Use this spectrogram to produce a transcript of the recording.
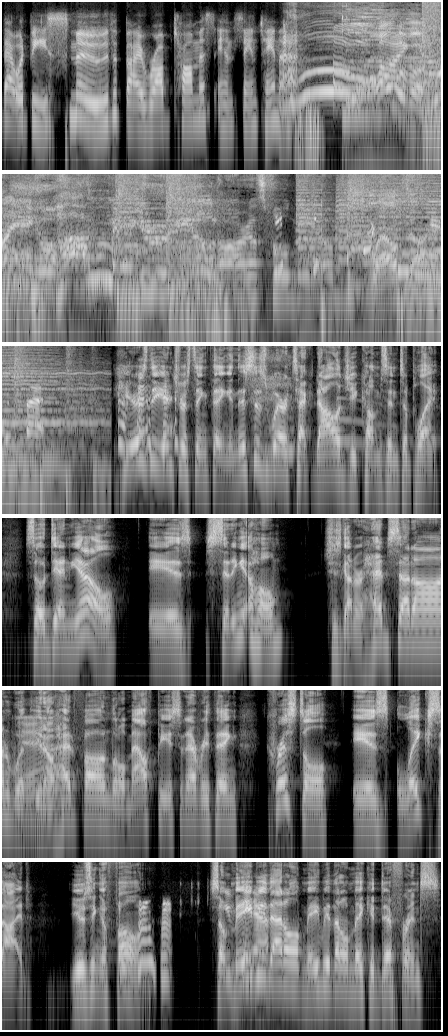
That would be Smooth by Rob Thomas and Santana. All of them. Well done. Here's the interesting thing, and this is where technology comes into play. So Danielle is sitting at home. She's got her headset on with, you know, headphone, little mouthpiece and everything. Crystal is lakeside using a phone. So You maybe that'll maybe that'll make a difference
